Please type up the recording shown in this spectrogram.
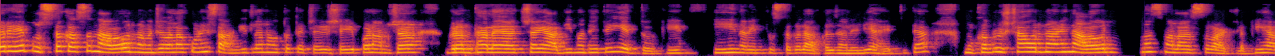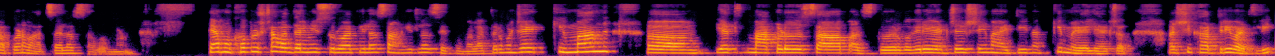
तर हे पुस्तक असं नावावरनं म्हणजे मला कोणी सांगितलं नव्हतं त्याच्याविषयी पण आमच्या ग्रंथालयाच्या यादीमध्ये ते येतं की ही नवीन पुस्तकं दाखल झालेली आहेत. त्या मुखपृष्ठावरनं आणि नावावरूनच मला असं वाटलं की हे आपण वाचायलाच हवं म्हणून. त्या मुखपृष्ठाबद्दल मी सुरुवातीला सांगितलंच आहे तुम्हाला. तर म्हणजे किमान माकड यात माकडं साप अजगर वगैरे यांच्याविषयी माहिती नक्की मिळेल ह्याच्यात अशी खात्री वाटली.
